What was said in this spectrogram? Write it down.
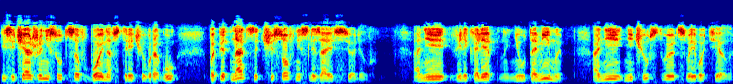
И сейчас же несутся в бой навстречу врагу, по пятнадцать часов не слезая с седел. Они великолепны, неутомимы, они не чувствуют своего тела.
